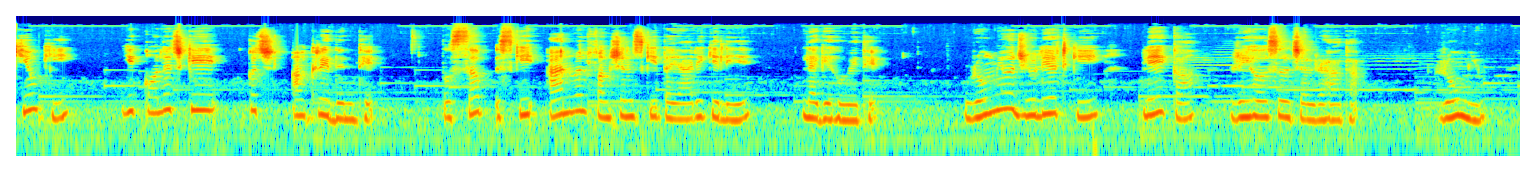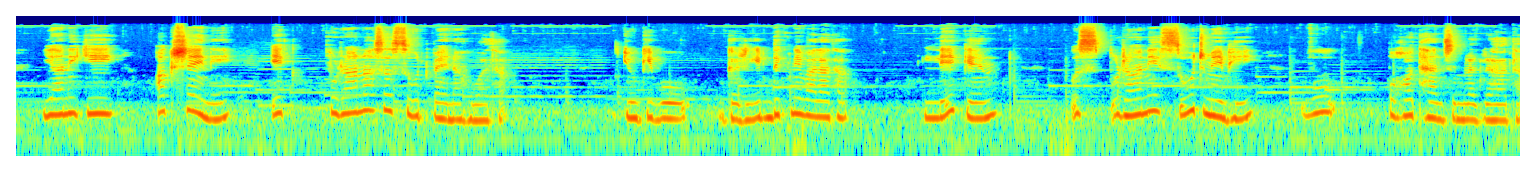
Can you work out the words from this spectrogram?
क्योंकि ये कॉलेज के कुछ आखिरी दिन थे तो सब इसकी एनुअल फ़ंक्शंस की तैयारी के लिए लगे हुए थे। रोमियो जूलियट की प्ले का रिहर्सल चल रहा था। रोमियो, यानी कि अक्षय ने एक पुराना सा सूट पहना हुआ था, क्योंकि वो गरीब दिखने वाला था। लेकिन उस पुराने सूट में भी वो बहुत हैंडसम लग रहा था।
